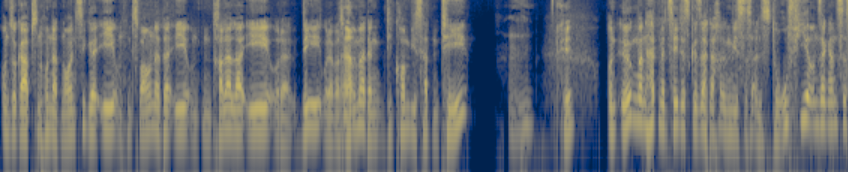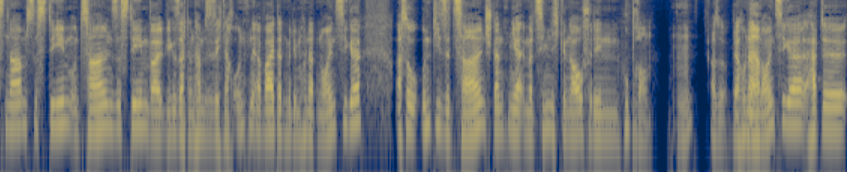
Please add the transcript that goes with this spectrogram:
und so gab's ein 190er E und ein 200er E und ein Tralala E oder D oder was Ja. auch immer. Dann die Kombis hatten T Mhm. Okay. und irgendwann hat Mercedes gesagt, ach irgendwie ist das alles doof hier, unser ganzes Namenssystem und Zahlensystem, weil wie gesagt, dann haben sie sich nach unten erweitert mit dem 190er. Ach so, und diese Zahlen standen ja immer ziemlich genau für den Hubraum. Mhm. Also der 190er hatte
